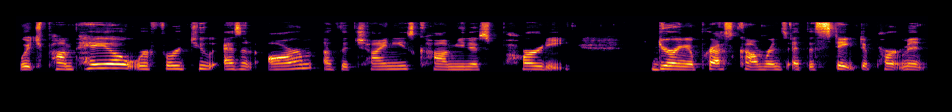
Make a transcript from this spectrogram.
which Pompeo referred to as an arm of the Chinese Communist Party. During a press conference at the State Department,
